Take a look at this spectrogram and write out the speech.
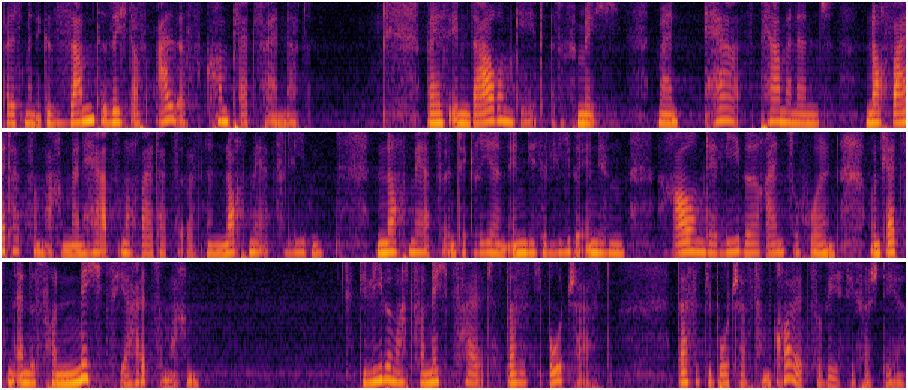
weil es meine gesamte Sicht auf alles komplett verändert. Weil es eben darum geht, also für mich, mein Herz permanent noch weiter zu machen, mein Herz noch weiter zu öffnen, noch mehr zu lieben, noch mehr zu integrieren in diese Liebe, in diesen Raum der Liebe reinzuholen und letzten Endes von nichts hier Halt zu machen. Die Liebe macht von nichts Halt. Das ist die Botschaft. Das ist die Botschaft vom Kreuz, so wie ich sie verstehe.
